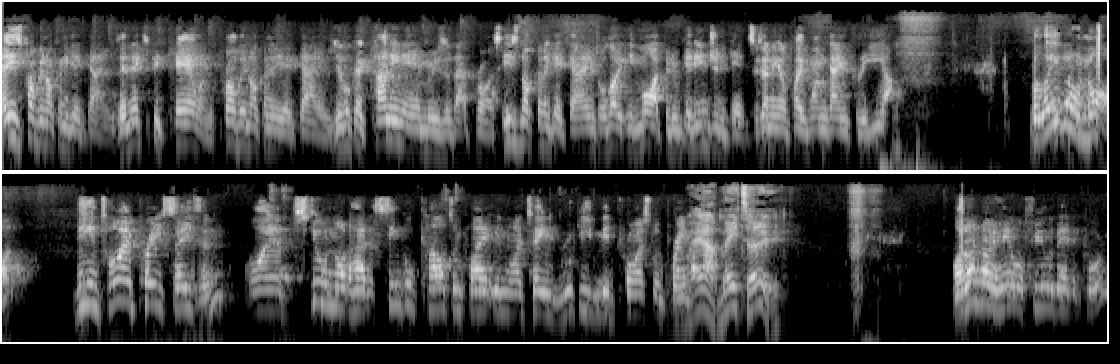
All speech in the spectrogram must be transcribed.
He's probably not going to get games. Their next big Cowan, probably not going to get games. You look at Cunningham, who's at that price. He's not going to get games, although he might, but he'll get injured again. So he's only going to play one game for the year. Believe it or not, the entire pre-season, I have still not had a single Carlton player in my team, rookie, mid-priced, or premium. Wow, me too. I don't know how I feel about it, Corey.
